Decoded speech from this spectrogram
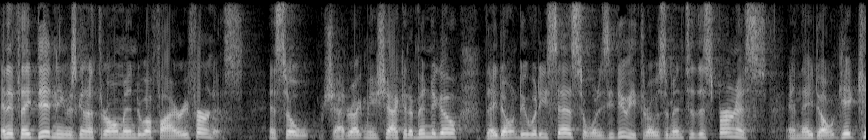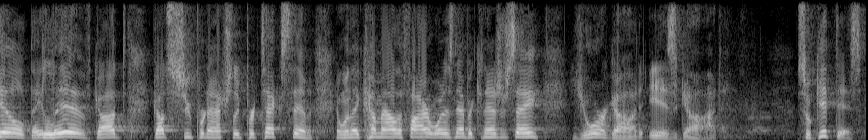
And if they didn't, he was going to throw them into a fiery furnace. And so Shadrach, Meshach, and Abednego, they don't do what he says. So what does he do? He throws them into this furnace and they don't get killed. They live. God, God supernaturally protects them. And when they come out of the fire, what does Nebuchadnezzar say? Your God is God. So get this.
